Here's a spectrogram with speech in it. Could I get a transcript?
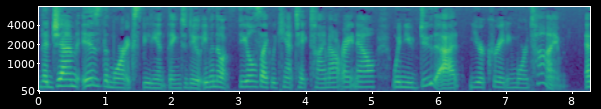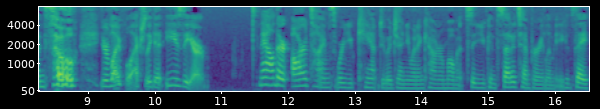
the gem is the more expedient thing to do, even though it feels like we can't take time out right now. When you do that, you're creating more time. And so your life will actually get easier. Now, there are times where you can't do a genuine encounter moment. So you can set a temporary limit. You can say,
